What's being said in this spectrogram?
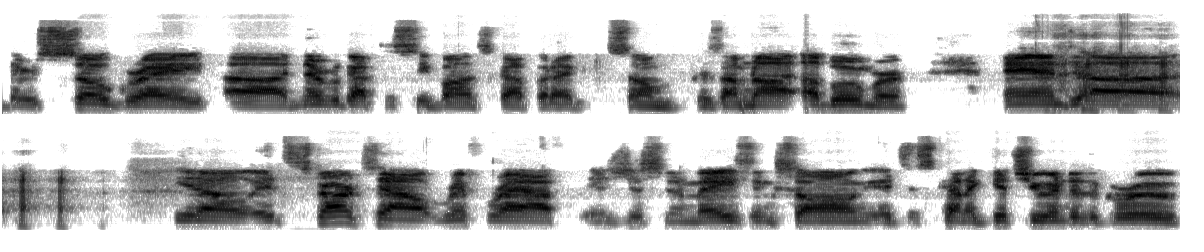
They're so great. Uh, I never got to see Bon Scott, but I some because I'm not a boomer. And uh, you know, it starts out Riff Raff is just an amazing song. It just kind of gets you into the groove.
